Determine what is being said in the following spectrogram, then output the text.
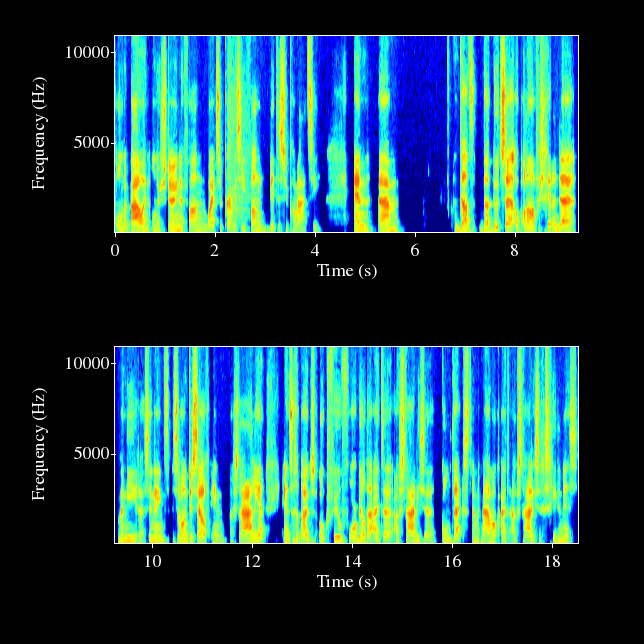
onderbouwen en ondersteunen van white supremacy, van witte suprematie. En um, dat, dat doet ze op allemaal verschillende manieren. Ze, neemt, ze woont dus zelf in Australië en ze gebruikt dus ook veel voorbeelden uit de Australische context en met name ook uit de Australische geschiedenis.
